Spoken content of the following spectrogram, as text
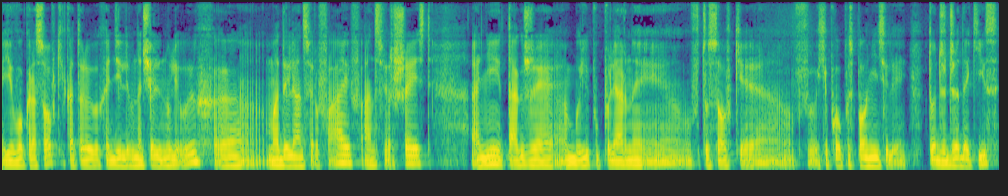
его кроссовки, которые выходили в начале нулевых, э, модель Answer 5, Answer 6, они также были популярны в тусовке в хип-хоп исполнителей. Тот же Джеда Кис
